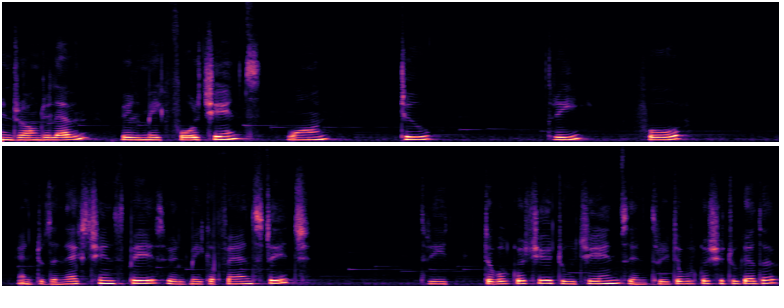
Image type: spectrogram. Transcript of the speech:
in round 11 we'll make four chains. One two three four. And to the next chain space we'll make a fan stitch. Three double crochet two chains and three double crochet together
